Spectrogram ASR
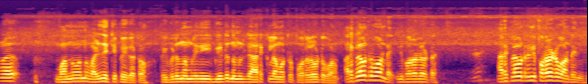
നമ്മൾ വന്ന് വന്ന് വഴി തെറ്റിപ്പോയി കേട്ടോ. അപ്പോൾ ഇവിടെ നമ്മൾ ഇനി വീണ്ടും നമ്മൾ അര കിലോമീറ്റർ പുറകിലോട്ട് പോകണം. അര കിലോമീറ്റർ പോകണ്ടേ ഇനി പുറകിലോട്ട്? അര കിലോമീറ്റർ ഇനി പുറകോട്ട് പോകണ്ടേ ഇനി?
